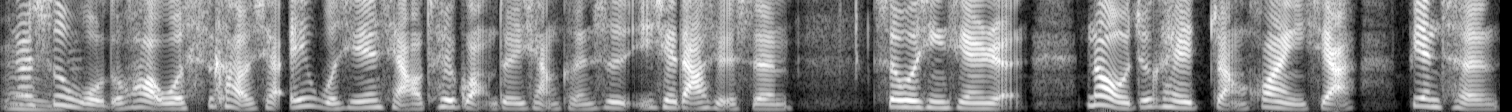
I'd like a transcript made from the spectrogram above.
那是我的话，我思考一下，诶，我今天想要推广对象可能是一些大学生、社会新鲜人，那我就可以转换一下，变成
